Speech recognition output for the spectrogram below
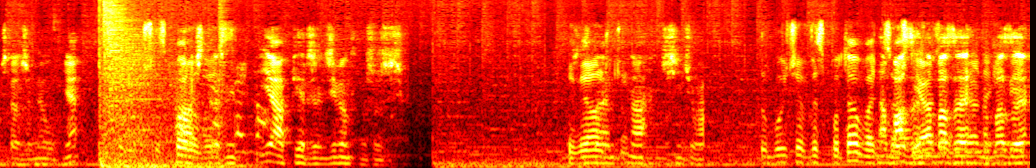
myślałem, że mnie łupnie. Jeszcze sporo, Aż bo teraz jest mi... Ja pierdziel, dziewiątkę muszę użyć. dziewiątki. Na 10 h Próbujcie wyspotować Na coś. bazę, na bazę, na bazę.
